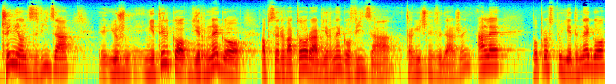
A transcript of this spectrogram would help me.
czyniąc z widza już nie tylko biernego obserwatora, biernego widza tragicznych wydarzeń, ale po prostu jednego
